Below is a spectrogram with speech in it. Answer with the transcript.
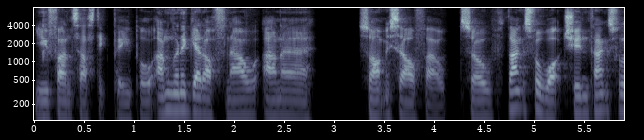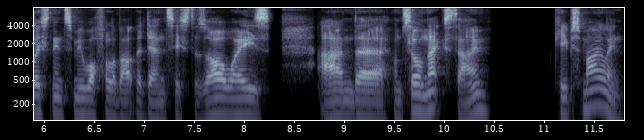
you fantastic people. I'm going to get off now and uh, sort myself out. So thanks for watching. Thanks for listening to me waffle about the dentist as always. And uh, until next time, keep smiling.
